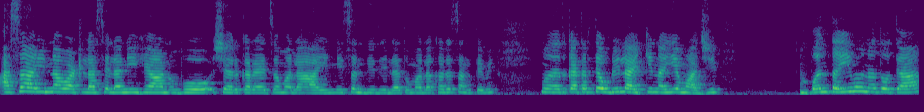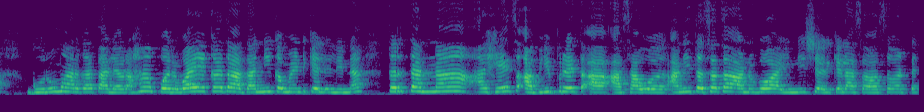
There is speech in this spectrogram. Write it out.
असं आईंना वाटलं असेल आणि हे अनुभव शेअर करायचं मला आईंनी संधी दिल्या तुम्हाला खरं सांगते मी. काय का तर तेवढी लायकी नाही आहे माझी. पण तई म्हणत होत्या गुरुमार्गात आल्यावर हां परवा एका दादांनी कमेंट केलेली ना तर त्यांना हेच अभिप्रेत आ- असावं आणि तसाच अनुभव आईंनी शेअर केला असावा असं वाटतंय.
